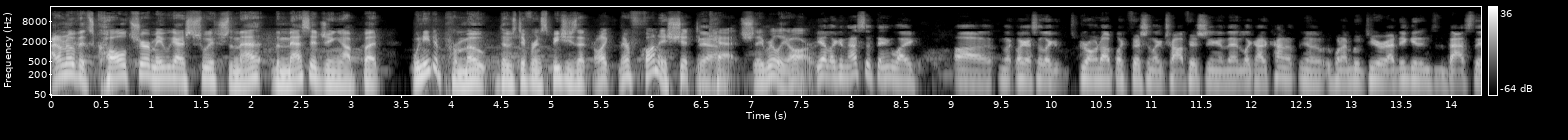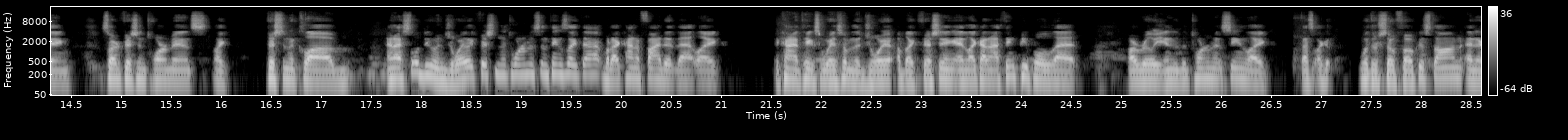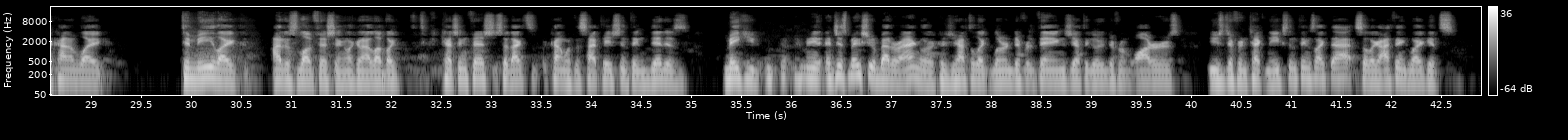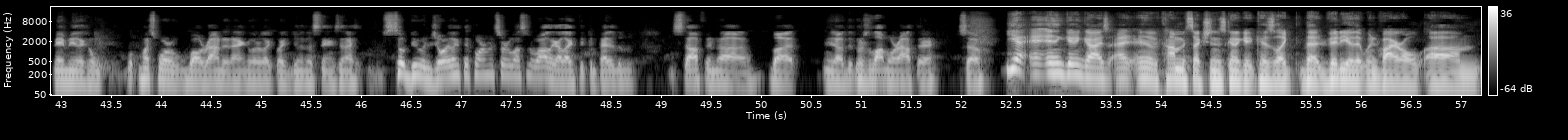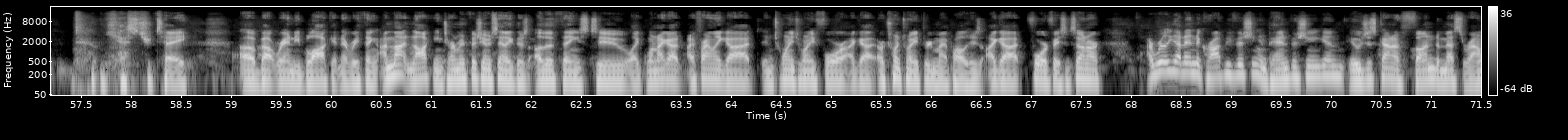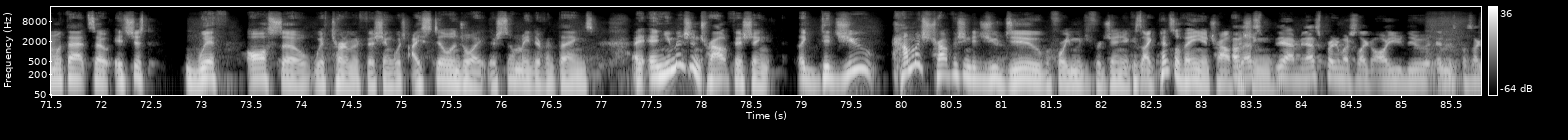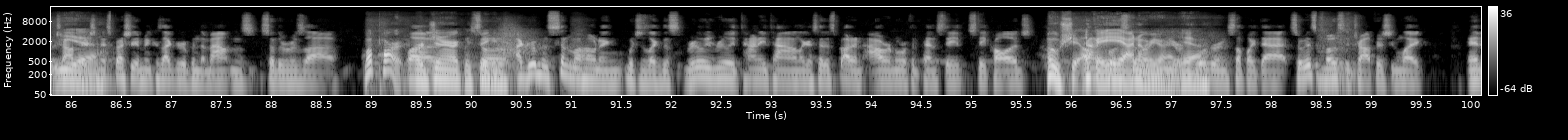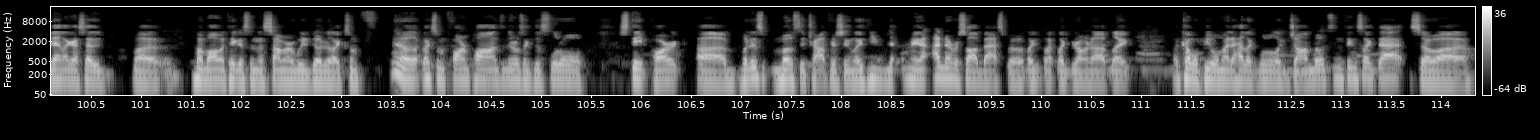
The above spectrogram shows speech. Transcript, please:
I don't know if it's culture. Maybe we got to switch the me- the messaging up, but we need to promote those different species that are like they're fun as shit to Yeah. catch. They really are. yeah, like and that's the thing. Like uh, like, like I said, like growing up like fishing like trout fishing, and then like I kind of you know when I moved here, I did get into the bass thing. Started fishing tournaments, like fishing the club, and I still do enjoy like fishing the tournaments and things like that. But I kind of find it that like it kind of takes away some of the joy of like fishing. And like, and I think people that are really into the tournament scene, like that's like what they're so focused on. And they're kind of like, to me, like I just love fishing. Like, and I love like catching fish. So that's kind of what the citation thing did is make you, I mean, it just makes you a better angler because you have to like learn different things. You have to go to different waters, use different techniques and things like that. So like, I think like it's made me like a much more well-rounded angler, like, like doing those things. And I still do enjoy like the tournaments every once in a while. Like I like the competitive stuff and, uh, but you know, there's a lot more out there. So yeah, and, again, guys, I, I know the comment section is going to get because like that video that went viral um, yesterday about Randy Blaukat and everything. I'm not knocking tournament fishing. I'm saying like there's other things too. Like when I got, I finally got in 2024, I got or 2023. My apologies. I got forward facing sonar. I really got into crappie fishing and pan fishing again. It was just kind of fun to mess around with that. So it's just with also with tournament fishing, which I still enjoy. There's so many different things. And you mentioned trout fishing like did you how much trout fishing did you do before you moved to virginia? Because like pennsylvania trout oh, fishing yeah i mean that's pretty much like all you do is like trout yeah. fishing especially i mean because i grew up in the mountains so there was uh what part uh, or generically speaking? So i grew up in Sinnemahoning, which is like this really really tiny town. Like i said it's about an hour north of penn state state college. Oh shit. Okay yeah i know where you're at. Yeah. Border and stuff like that. So it's mostly trout fishing like and then like i said uh, my mom would take us in the summer. We'd go to like some you know like some farm ponds and there was like this little state park, uh, but it's mostly trout fishing. Like you, I mean, I never saw a bass boat like like, like growing up. Like a couple people might have had like little like John boats and things like that. So, uh,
